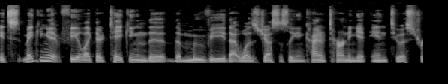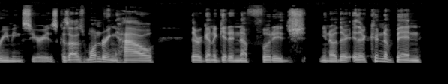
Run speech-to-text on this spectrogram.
it's making it feel like they're taking the the movie that was Justice League and kind of turning it into a streaming series. Because I was wondering how they're going to get enough footage. You know, there there couldn't have been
